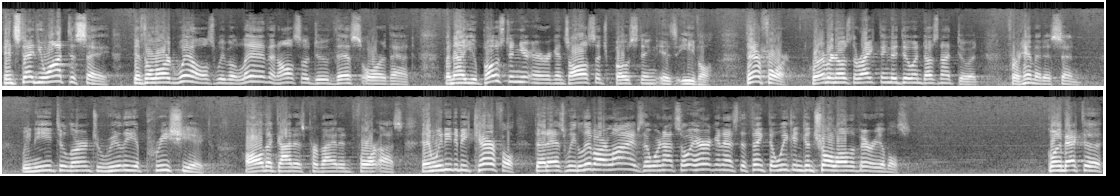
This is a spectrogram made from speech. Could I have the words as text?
Instead, you ought to say, If the Lord wills, we will live and also do this or that. But now you boast in your arrogance. All such boasting is evil. Therefore, whoever knows the right thing to do and does not do it, for him it is sin. We need to learn to really appreciate all that God has provided for us. And we need to be careful that as we live our lives that we're not so arrogant as to think that we can control all the variables. Going back to,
